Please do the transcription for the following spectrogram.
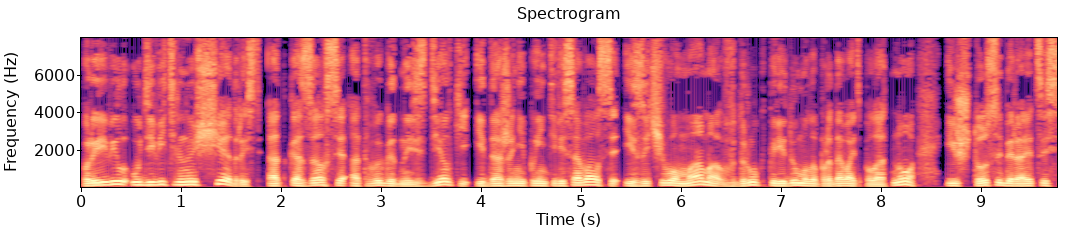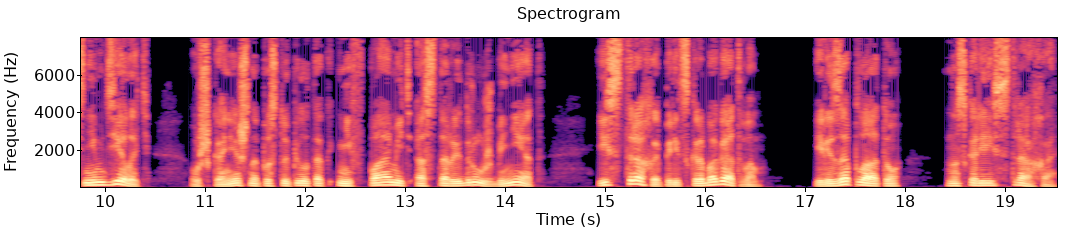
проявил удивительную щедрость, отказался от выгодной сделки и даже не поинтересовался, из-за чего мама вдруг передумала продавать полотно и что собирается с ним делать. Уж, конечно, поступил так не в память о старой дружбе, нет. Из страха перед Скоробогатовым. Или за плату — но скорее из страха.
